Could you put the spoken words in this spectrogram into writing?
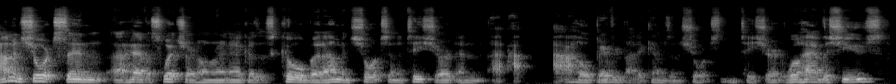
I'm in shorts and I have a sweatshirt on right now because it's cool, but I'm in shorts and a t-shirt, and I, I, I hope everybody comes in shorts and t-shirt. We'll have the shoes.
